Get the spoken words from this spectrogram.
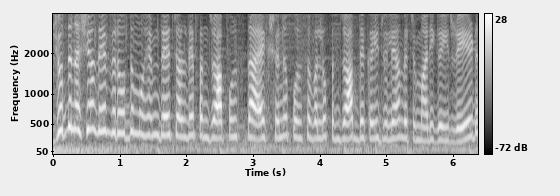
ਯੁੱਧ ਨਸ਼ਿਆਂ ਦੇ ਵਿਰੁੱਧ ਮੁਹਿੰਮ ਦੇ ਚਲਦੇ ਪੰਜਾਬ ਪੁਲਿਸ ਦਾ ਐਕਸ਼ਨ। ਪੁਲਿਸ ਵੱਲੋਂ ਪੰਜਾਬ ਦੇ ਕਈ ਜ਼ਿਲ੍ਹਿਆਂ ਵਿੱਚ ਮਾਰੀ ਗਈ ਰੇਡ।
